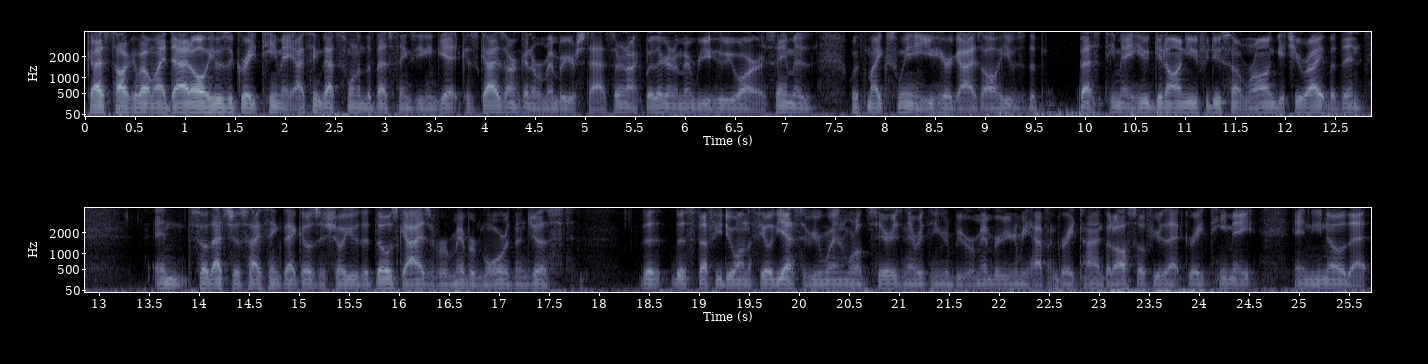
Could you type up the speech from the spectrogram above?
guys talking about my dad, oh, he was a great teammate. I think that's one of the best things you can get because guys aren't going to remember your stats. They're not, but they're going to remember you who you are. Same as with Mike Sweeney. You hear guys, oh, he was the best teammate. He would get on you if you do something wrong, get you right, but then, and so that's just, I think that goes to show you that those guys have remembered more than just the the stuff you do on the field. Yes, if you're winning World Series and everything, you're gonna be remembered. You're gonna be having a great time. But also, if you're that great teammate and you know that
